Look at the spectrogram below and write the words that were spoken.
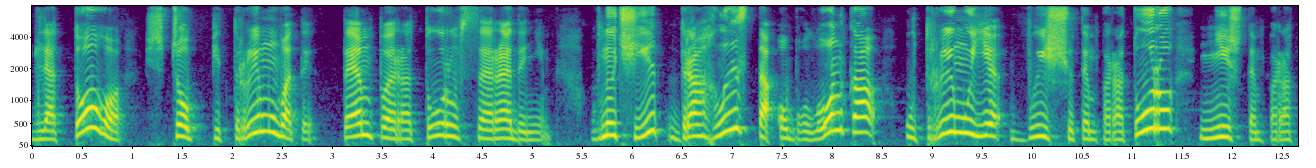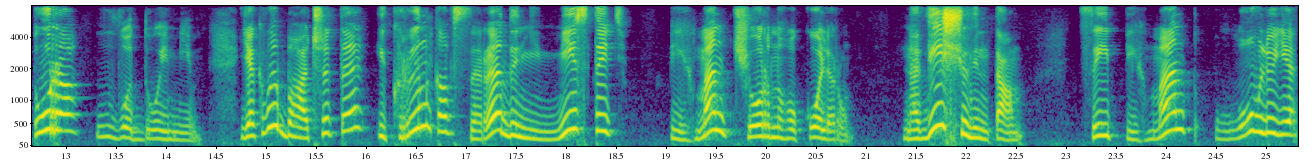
для того, щоб підтримувати температуру всередині. Вночі драглиста оболонка утримує вищу температуру, ніж температура у водоймі. Як ви бачите, ікринка всередині містить пігмент чорного кольору. Навіщо він там? Цей пігмент уловлює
